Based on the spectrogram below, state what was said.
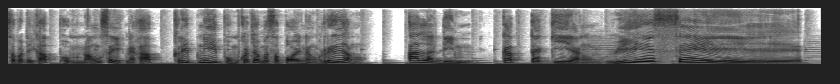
สวัสดีครับ ผมน้องเสกนะครับ คลิปนี้ผมก็จะมาสปอยหนังเรื่องอลาดิน กับตะเกียงวิเศษ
